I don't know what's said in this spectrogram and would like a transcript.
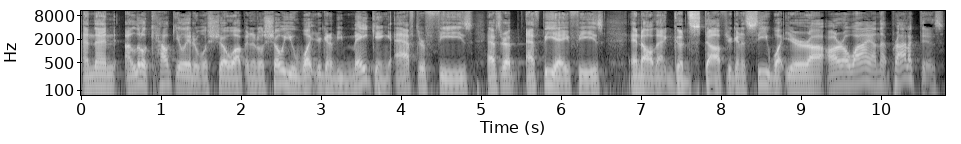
and then a little calculator will show up and it'll show you what you're going to be making after fees, after FBA fees, and all that good stuff. You're going to see what your uh, ROI on that product is.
